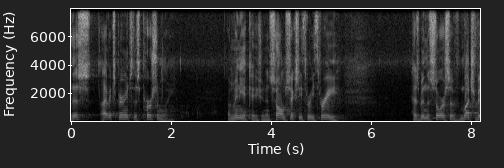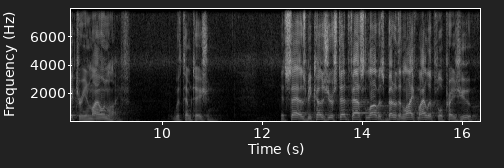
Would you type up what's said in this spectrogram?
This, I've experienced this personally on many occasions. And Psalm 63 3 has been the source of much victory in my own life with temptation. It says, Because your steadfast love is better than life, my lips will praise you.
